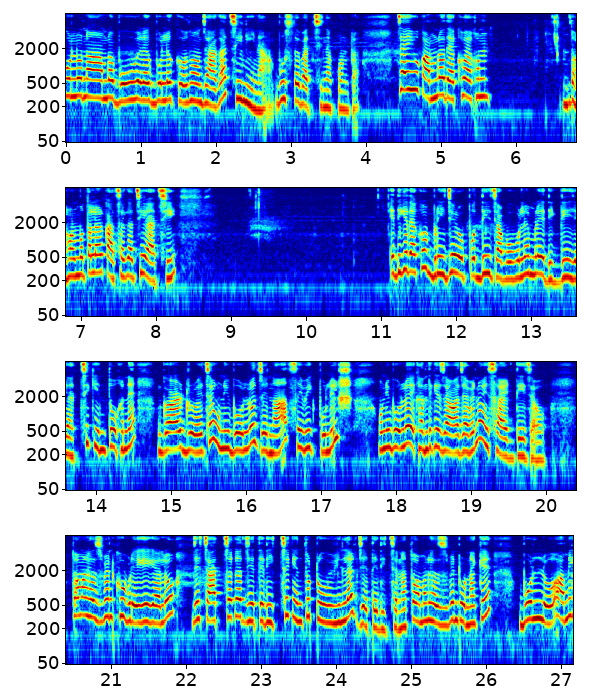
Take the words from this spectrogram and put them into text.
বলল, না, আমরা বউ ব্যারেক বলে কোনো জায়গা চিনি না, বুঝতে পারছি না কোনটা। যাই হোক, আমরা দেখো এখন ধর্মতলার কাছাকাছি আছি। এদিকে দেখো ব্রিজের ওপর দিয়ে যাব বলে আমরা এদিক দিয়ে যাচ্ছি, কিন্তু ওখানে গার্ড রয়েছে। উনি বলল যে, না সিভিক পুলিশ উনি বলল, এখান থেকে যাওয়া যাবে না, ওই সাইড দিয়ে যাও। তো আমার হাজব্যান্ড খুব রেগে গেল যে, চার চাকা যেতে দিচ্ছে, কিন্তু টু হুইলার যেতে দিচ্ছে না। তো আমার হাজব্যান্ড ওনাকে বলল, আমি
